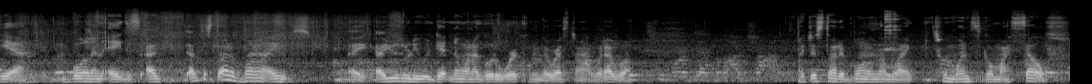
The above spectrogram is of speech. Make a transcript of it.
Yeah, boiling eggs. I, I just started boiling eggs. I, I usually would get them when I go to work from the restaurant, whatever. I just started boiling them like two months ago myself.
